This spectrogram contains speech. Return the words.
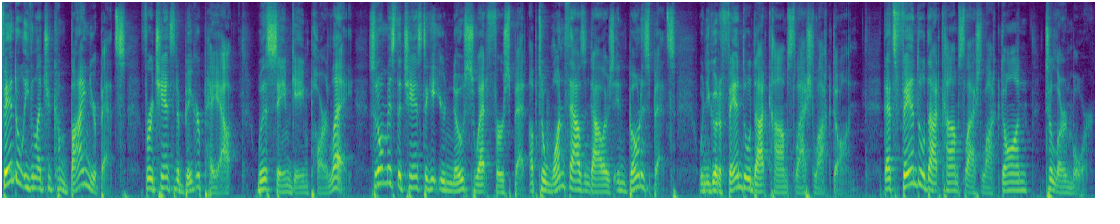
FanDuel even lets you combine your bets for a chance at a bigger payout with a same game parlay. So don't miss the chance to get your no sweat first bet up to $1,000 in bonus bets when you go to fanduel.com slash locked on. That's fanduel.com slash locked on to learn more.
